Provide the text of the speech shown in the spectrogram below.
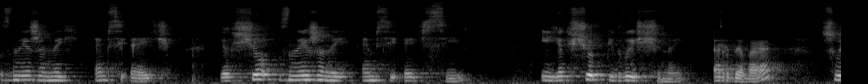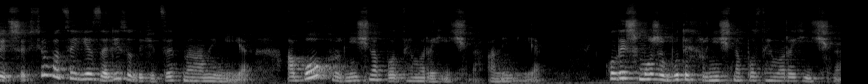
знижений MCH, якщо знижений MCHC, і якщо підвищений РДВ, швидше всього це є залізодефіцитна анемія або хронічна постгеморагічна анемія. Коли ж може бути хронічна постгеморагічна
